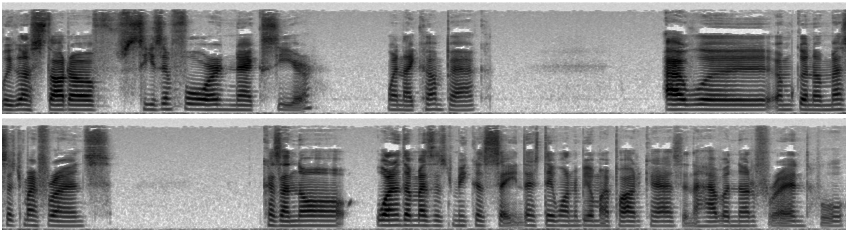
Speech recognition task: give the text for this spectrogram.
We're gonna start off season four next year when I come back. I would I'm gonna message my friends because I know one of them messaged me cause saying that they want to be on my podcast, and I have another friend who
